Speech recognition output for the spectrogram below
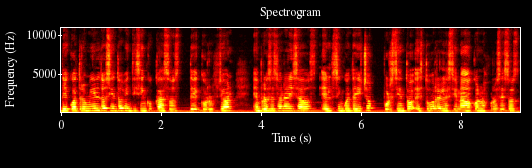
de 4.225 casos de corrupción en procesos analizados, el 58% estuvo relacionado con los procesos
